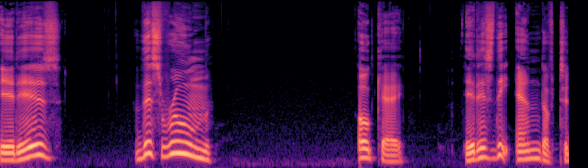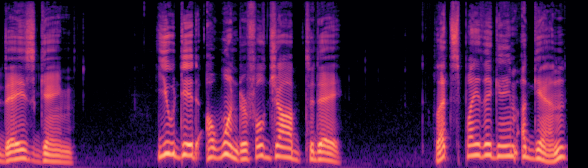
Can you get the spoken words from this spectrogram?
It is this room. Okay, it is the end of today's game. You did a wonderful job today. Let's play the game again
